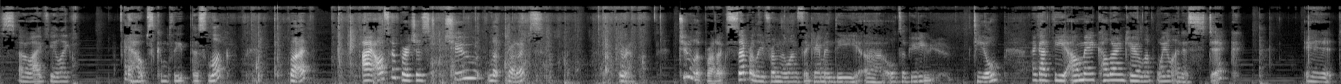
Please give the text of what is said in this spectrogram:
So I feel like it helps complete this look. But I also purchased two lip products. There we go. Two lip products separately from the ones that came in the uh, Ulta Beauty deal. I got the Almay Color and Care Lip Oil in a stick. It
